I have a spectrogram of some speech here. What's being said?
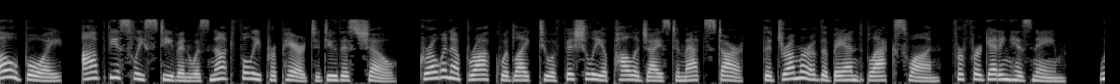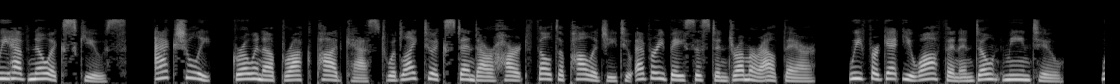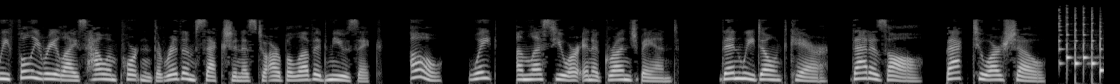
Oh boy, obviously Steven was not fully prepared to do this show. Growing Up Rock would like to officially apologize to Matt Starr, the drummer of the band Black Swan, for forgetting his name. We have no excuse. Actually, Growing Up Rock podcast would like to extend our heartfelt apology to every bassist and drummer out there. We forget you often and don't mean to. We fully realize how important the rhythm section is to our beloved music. Oh, wait, unless you are in a grunge band. Then we don't care. That is all. Back to our show.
